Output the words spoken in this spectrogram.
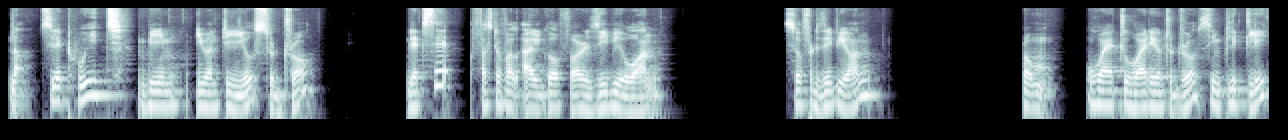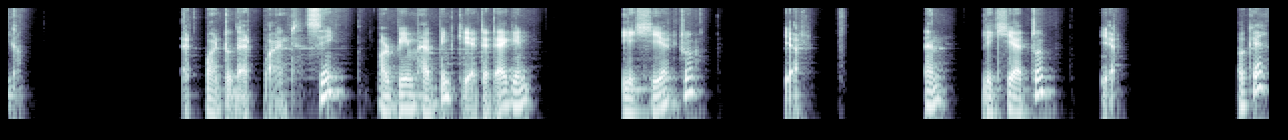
Now select which beam you want to use to draw. Let's say first of all i'll go for gb1 so for gb1 from where to where you want to draw simply click that point to that point. See our beam have been created again. Click here to here. And click here to here. Okay?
